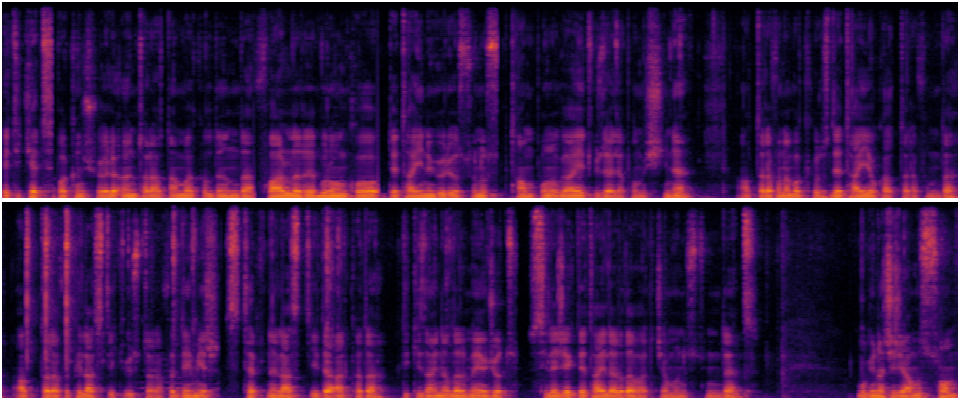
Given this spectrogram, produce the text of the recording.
etiket. Bakın şöyle ön taraftan bakıldığında farları, bronco detayını görüyorsunuz. Tamponu gayet güzel yapılmış yine. Alt tarafına bakıyoruz. Detay yok alt tarafında. Alt tarafı plastik, üst tarafı demir. Stepne lastiği de arkada. Dikiz aynaları mevcut. Silecek detayları da var camın üstünde. Bugün açacağımız son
